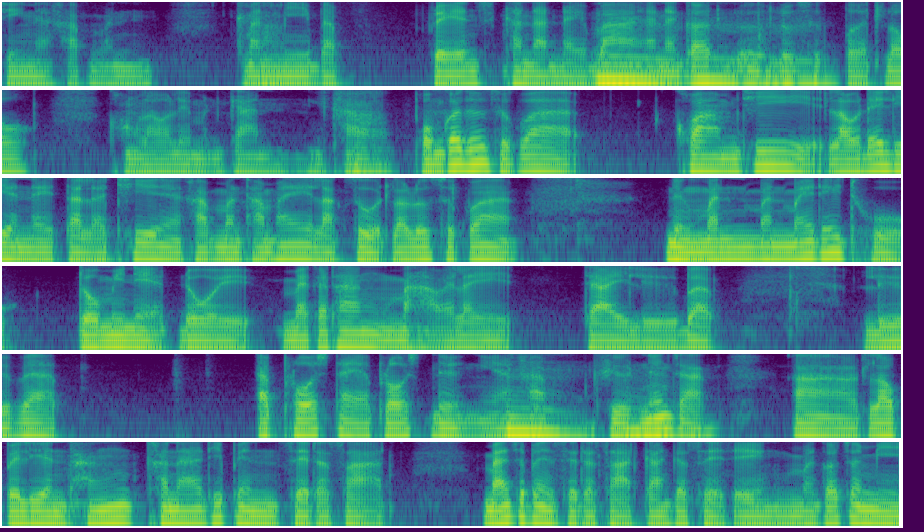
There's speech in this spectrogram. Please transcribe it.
ริง ๆ นะครับ มันมันมีแบบ เรนจ์ขนาดไหนบ้างอืมอันนั้นก็อืมเออรู้สึกเปิดโลกของเราเลยเหมือนกันครับครับผมก็รู้สึกว่าความที่เราได้เรียนในแต่ละที่เนะครับ มันทำให้หลักสูตรเรารู้สึกว่าหนึ่งมันมันไม่ได้ถูกโดมิเนตโดยแม้กระทั่งมหาวิทยาลัยใดหรือแบบ หรือแบบ approach ใด approach หนึ่งเนี่ยครับอืมคือเนื่องจากอ่าเราไปเรียนทั้งคณะที่เป็นเศรษฐศาสตร์ แม้จะเป็นเศรษฐศาสตร์การเกษตรเอง มันก็จะมี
